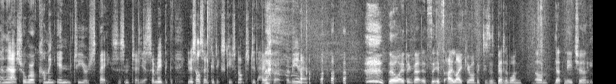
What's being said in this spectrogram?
and the natural world coming into your space, isn't it? Yeah. So maybe the, you know it's also a good excuse not to do the housework, but you know, Though I think that it's it's I like your other. It's a better one. Um, let nature Yeah.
